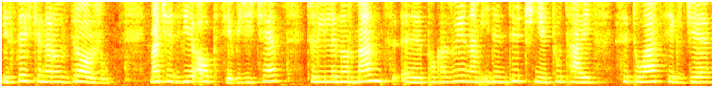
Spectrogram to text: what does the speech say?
Jesteście na rozdrożu. Macie dwie opcje, widzicie? Czyli Lenormand y, pokazuje nam identycznie tutaj sytuację, gdzie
